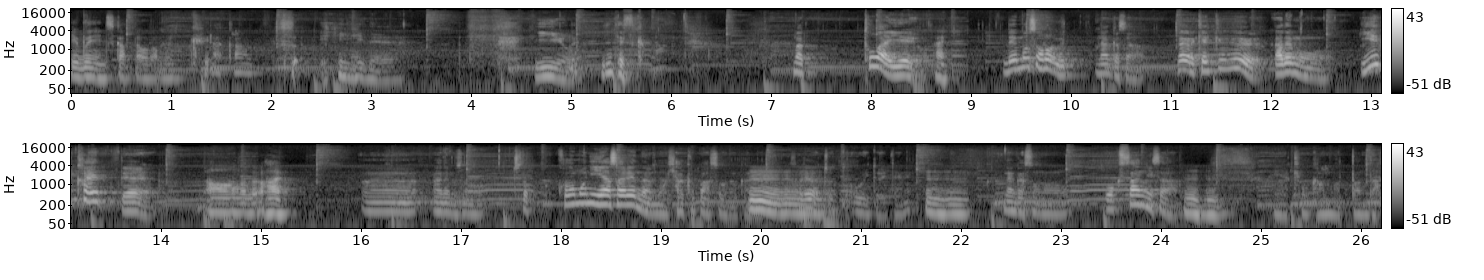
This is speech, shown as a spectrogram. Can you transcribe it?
湯船に浸かった方がもういくらか。ーいいね。いいよ。いいですか？まあとはいえよ。はい。でもそのうなんかさだから結局あでも家帰ってああはい。うんあでもそのちょっと子供に癒されるのはもう100%そうだから、うんうんうん。それはちょっと置いといてね。うんうん。なんかその奥さんにさ「うんうんいや今日頑張ったんだ」っ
